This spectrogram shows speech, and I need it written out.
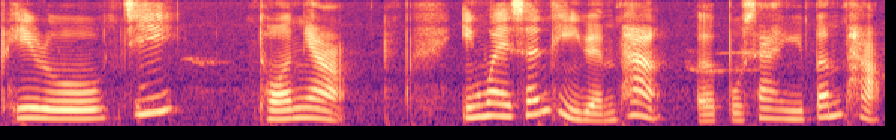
譬如鸡、鸵鸟，因为身体圆胖而不善于奔跑。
